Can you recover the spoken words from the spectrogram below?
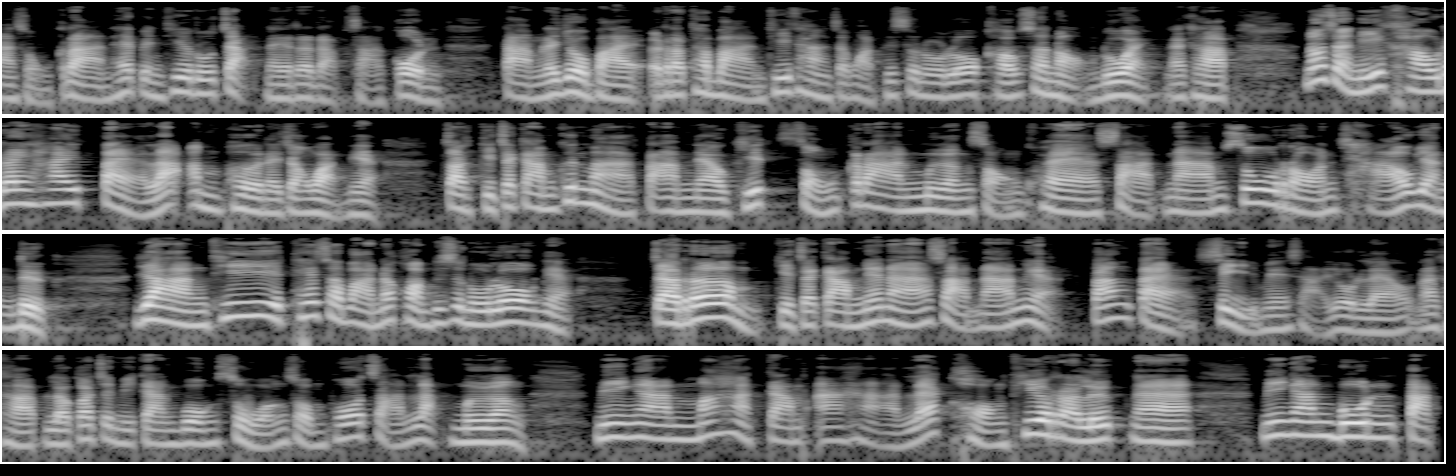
กาลสงกรานต์ให้เป็นที่รู้จักในระดับสากล ตามนโยบายรัฐบาลที่ทางจังหวัดพิษณุโลกเขาสนองด้วยนะครับนอกจากนี้เขาได้ให้แต่ละอำเภอในจังหวัดเนี่ยจัดกิจกรรมขึ้นมาตามแนวคิดสงกรานเมืองสองแควสาดน้ำสู้ร้อนเช้ายันดึก อย่างที่เทศบาลนครพิษณุโลกเนี่ย จะเริ่มกิจกรรมเนี่ยนะสาดน้ำเนี่ยตั้งแต่ 4 เมษายนแล้วนะครับ แล้วก็จะมีการบวงสรวงสมโพธิสารหลักเมือง มีงานมหกรรมอาหารและของที่ระลึกนะ มีงานบุญตัก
